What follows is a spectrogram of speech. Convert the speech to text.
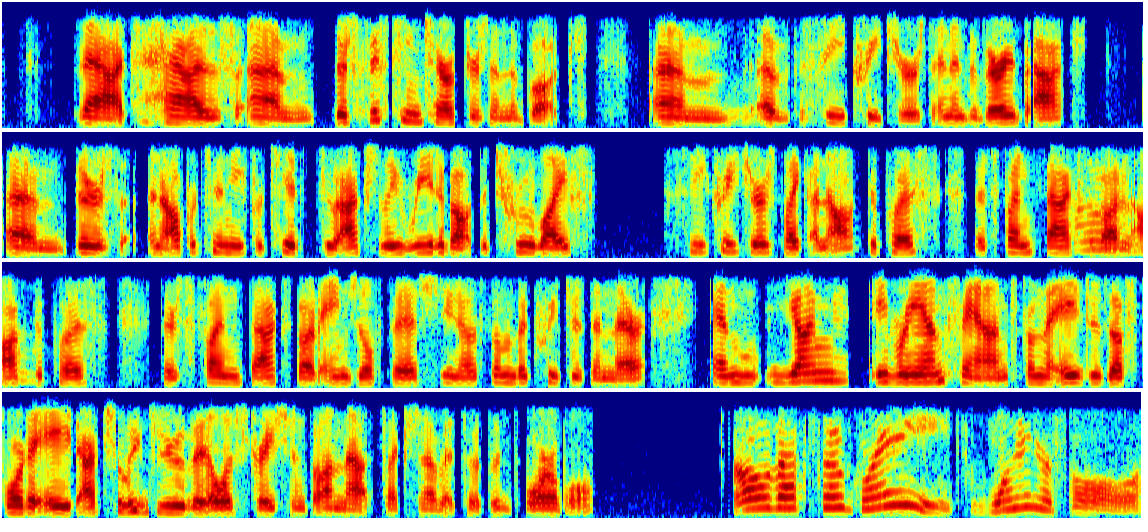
that has um, there's 15 characters in the book um, of the sea creatures, and in the very back, um, there's an opportunity for kids to actually read about the true life sea creatures, like an octopus. There's fun facts about an Oh. octopus. There's fun facts about angelfish. You know, some of the creatures in there. And young Avery Ann fans from the ages of four to eight actually drew the illustrations on that section of it, so it's adorable. Oh, that's so great! Wonderful.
